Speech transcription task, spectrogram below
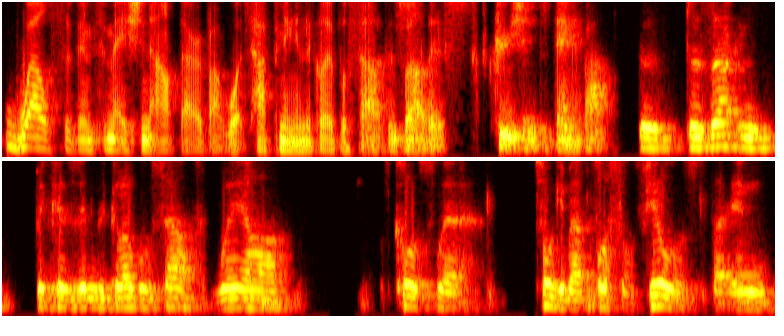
wealth of information out there about what's happening in the global south as well. That's crucial to think about. Does that because in the global south we are, of course, we're talking about fossil fuels, but in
